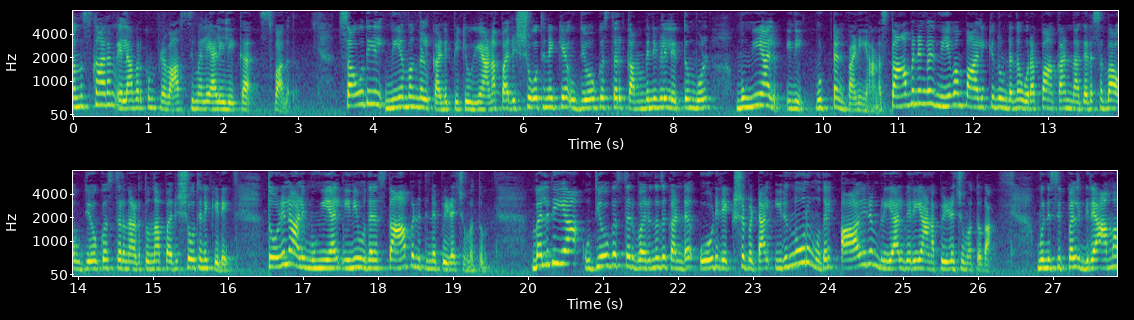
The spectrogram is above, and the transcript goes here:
നമസ്കാരം. എല്ലാവർക്കും പ്രവാസി മലയാളിയിലേക്ക് സ്വാഗതം. സൗദിയിൽ നിയമങ്ങൾ കടുപ്പിക്കുകയാണ്. പരിശോധനയ്ക്ക് ഉദ്യോഗസ്ഥർ കമ്പനികളിൽ എത്തുമ്പോൾ മുങ്ങിയാലും ഇനി മുട്ടൻ പണിയാണ്. സ്ഥാപനങ്ങൾ നിയമം പാലിക്കുന്നുണ്ടെന്ന് ഉറപ്പാക്കാൻ നഗരസഭാ ഉദ്യോഗസ്ഥർ നടത്തുന്ന പരിശോധനയ്ക്കിടെ തൊഴിലാളി മുങ്ങിയാൽ ഇനി മുതൽ സ്ഥാപനത്തിന് പിഴ ചുമത്തും. ബലദിയ ഉദ്യോഗസ്ഥർ വരുന്നത് കണ്ട് ഓടി രക്ഷപ്പെട്ടാൽ ഇരുന്നൂറ് മുതൽ ആയിരം റിയാൽ വരെയാണ് പിഴ ചുമത്തുക. മുനിസിപ്പൽ ഗ്രാമ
